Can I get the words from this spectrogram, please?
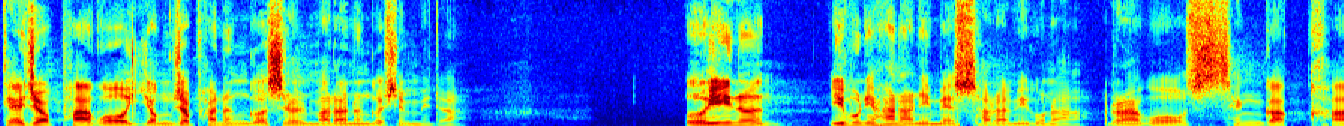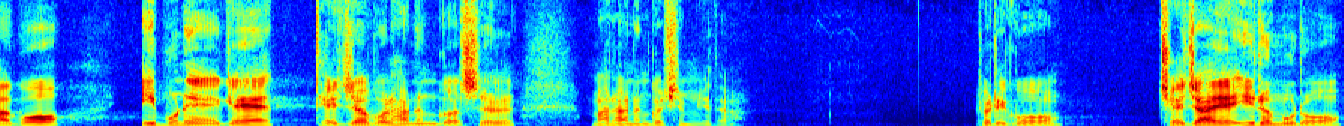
대접하고 영접하는 것을 말하는 것입니다. 의인은 이분이 하나님의 사람이구나라고 생각하고 이분에게 대접을 하는 것을 말하는 것입니다. 그리고 제자의 이름으로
